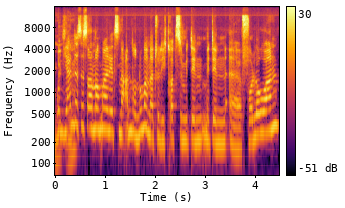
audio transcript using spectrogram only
Und, und Jan, das ist auch nochmal jetzt eine andere Nummer natürlich trotzdem mit den mit den äh, Followern.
